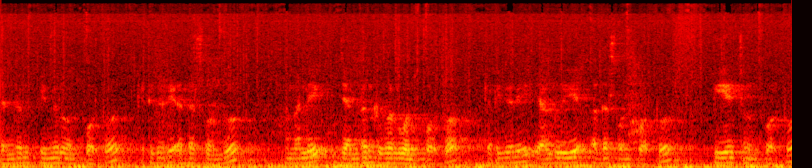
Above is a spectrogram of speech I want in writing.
ಜನರಲ್ ಫೀಮೇಲ್ ಒಂದು ಪೋಸ್ಟು ಕೆಟಗರಿ ಅದರ್ಸ್ ಒಂದು. ಆಮೇಲೆ ಜನರಲ್ ರೂರಲ್ ಒಂದು ಪೋಸ್ಟು ಕೆಟಗರಿ ಎರಡು ಎ ಅದರ್ಸ್ ಒಂದು ಪೋಸ್ಟು ಪಿ ಎಚ್ ಒಂದು ಪೋಸ್ಟು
